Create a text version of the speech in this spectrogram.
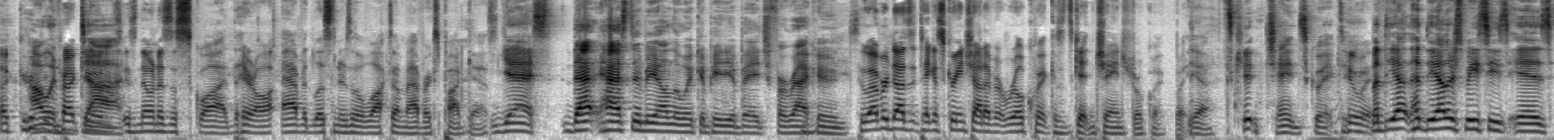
A group I of would raccoons die. is known as a squad. They are all avid listeners of the Locked On Mavericks podcast. Yes, that has to be on the Wikipedia page for raccoons. Whoever does it, take a screenshot of it real quick because it's getting changed real quick. But yeah, It's getting changed quick. Do it. But the the other species is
